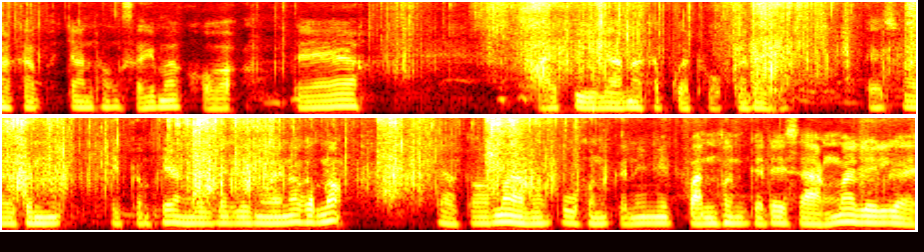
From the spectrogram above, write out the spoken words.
นะครับอาจารย์ทองใสมาขอ แต่หลายปีแล้วนะครับกว่าถูกก็ได้ แต่ซอยเพิ่นเก็บกำแพงเล็กๆน้อยๆเนาะครับเนาะแล้วต่อมาหลวงปู่เพิ่นก็นิมิตฝันเพิ่นก็ได้สร้างมาเรื่อย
